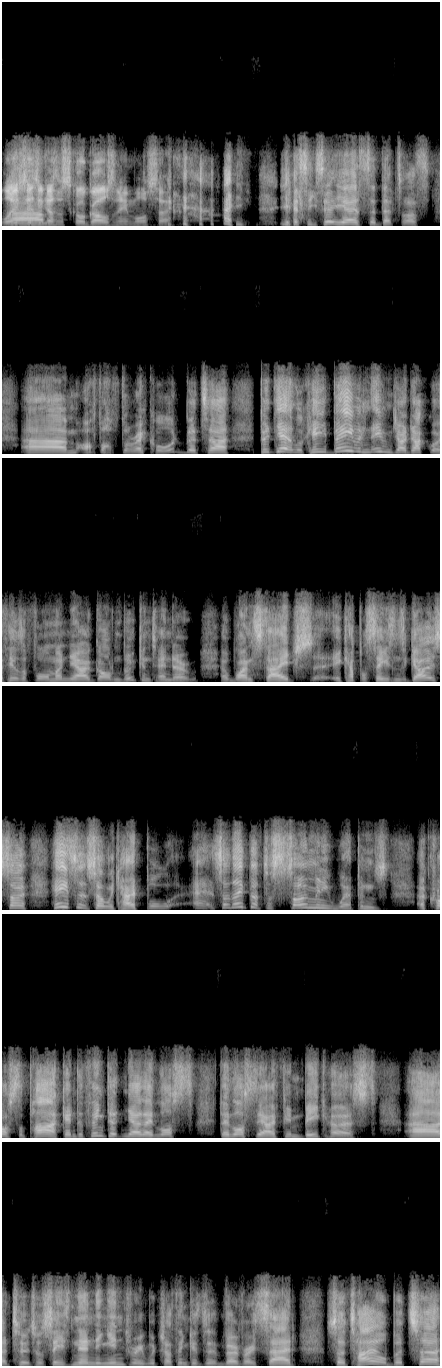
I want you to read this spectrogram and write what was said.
Well, he um, says he um, doesn't score goals anymore, so yes, he said yeah said that to us um, off off the record, but uh, but yeah, look, he but even even Joe Duckworth, he was a former you know Golden Boot contender contender at one stage a couple of seasons ago. So he's certainly capable. So they've got just so many weapons across the park, and to think that you know they lost they lost know, Finn Beekhurst uh, to to a season-ending injury, which I think is a very very sad sort of tale. But uh,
